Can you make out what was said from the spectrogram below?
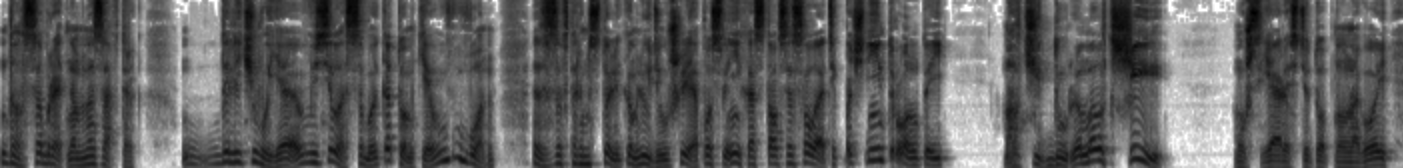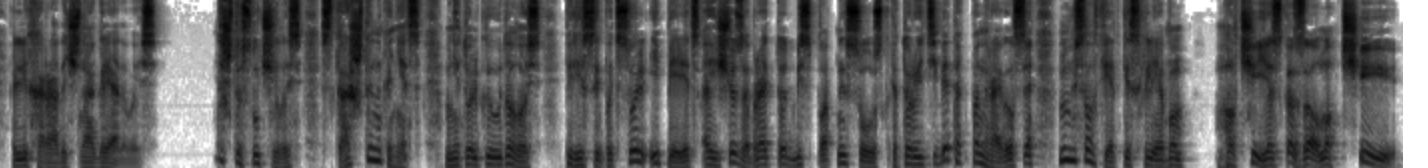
дал собрать нам на завтрак! Для чего я взяла с собой котомки? Вон, за вторым столиком люди ушли, а после них остался салатик, почти нетронутый. Молчи, дура, молчи! Муж с яростью топнул ногой, лихорадочно оглядываясь. «Да что случилось? Скажешь ты, наконец? Мне только и удалось пересыпать соль и перец, а еще забрать тот бесплатный соус, который тебе так понравился, ну и салфетки с хлебом. Молчи, я сказал, молчи!»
